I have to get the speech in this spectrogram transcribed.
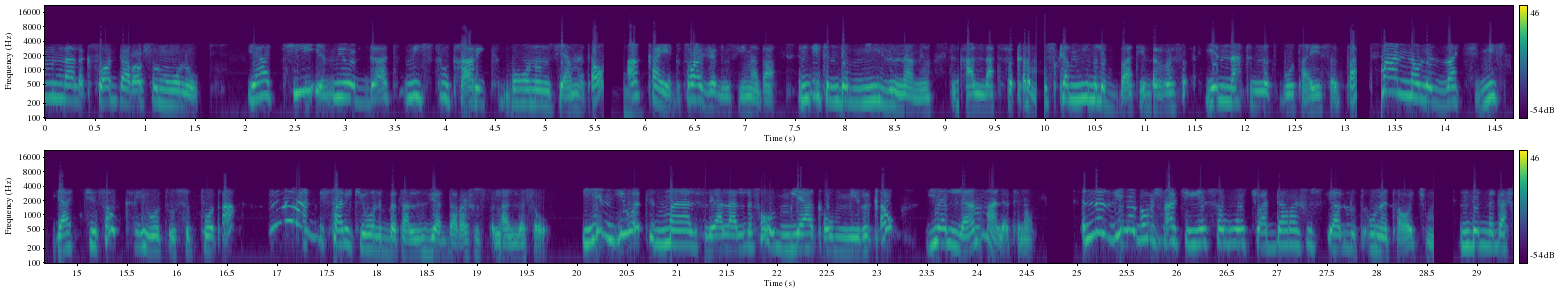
የምናለቅሰው አዳራሹን ሙሉ። ያቺ የሚወዳት ሚስቱ ታሪክ መሆኑን ሲያመጣው አካሄዱ ትራጀዲው ሲመጣ እንዴት እንደሚይዝ እና ካላት ፍቅር እስከሚምልባት የደረሰ የእናትነት ቦታ የሰጣት ማን ነው? ለዛች ሚስት ያቺ ሰው ከህይወቱ ስትወጣ ምን አዲስ ታሪክ ይሆንበታል? እዚህ አዳራሽ ውስጥ ላለ ሰው ይህን ህይወት የማያልፍ ያላለፈው ሊያውቀው የሚርቀው የለም ማለት ነው። እነዚህ ነገሮች ናቸው የሰዎቹ አዳራሽ ውስጥ ያሉት እውነታዎች። እንደነጋሽ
